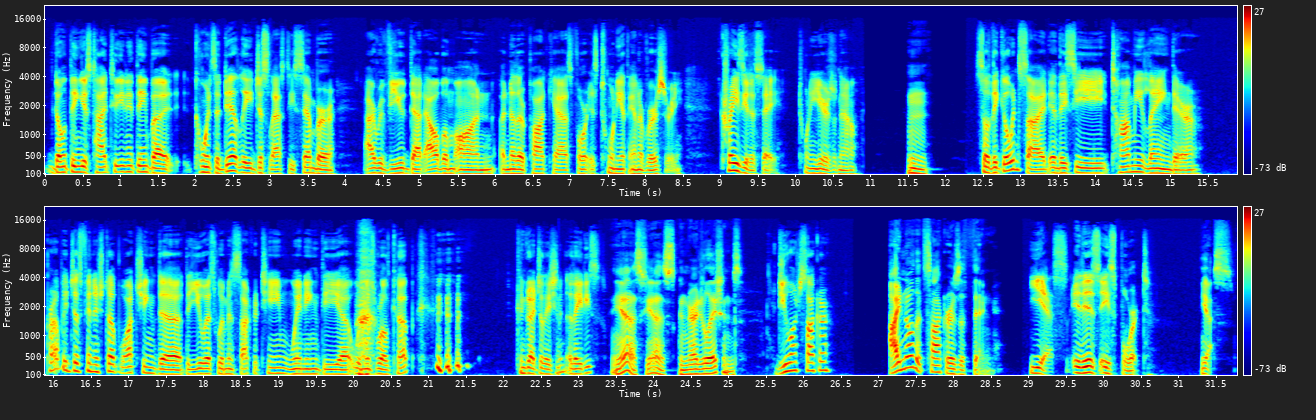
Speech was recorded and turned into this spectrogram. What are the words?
don't think it's tied to anything, but coincidentally, just last December, I reviewed that album on another podcast for its 20th anniversary. Crazy to say, 20 years now. Hmm. So they go inside and they see Tommy laying there, probably just finished up watching the, the U.S. women's soccer team winning the uh, Women's World Cup. Congratulations, ladies. Yes, yes. Congratulations. Do you watch soccer? I know that soccer is a thing. Yes, it is a sport. Yes.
